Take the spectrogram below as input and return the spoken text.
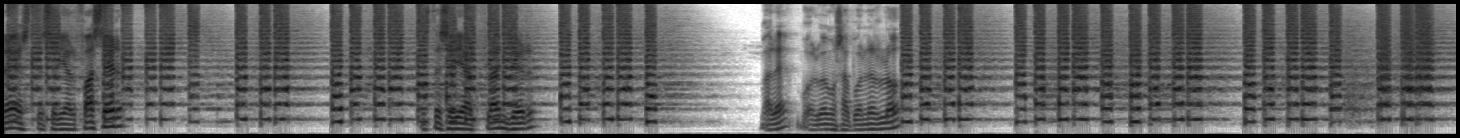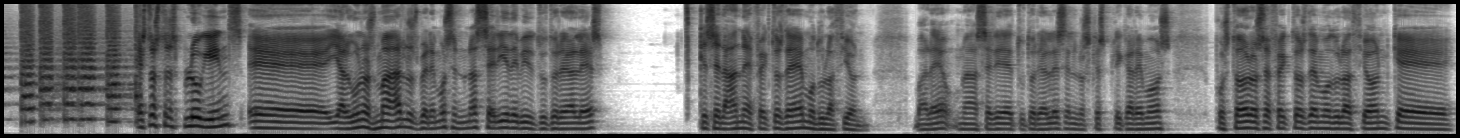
Este sería el phaser. Este sería el flanger. Volvemos a ponerlo. Estos tres plugins eh, y algunos más los veremos en una serie de videotutoriales que serán efectos de modulación, ¿vale? Una serie de tutoriales en los que explicaremos pues todos los efectos de modulación que,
